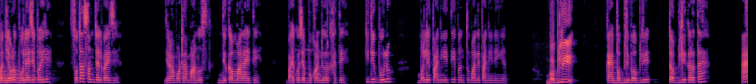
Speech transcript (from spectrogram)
पण एवढं बोलायचे पहिले स्वतः समजायला पाहिजे. जेव्हा मोठा माणूस निकम्मा राहते बायकोच्या बुकांडीवर खाते. किती बोलू? मले पाणी येते पण तुम्हाला पाणी नाही येत. बबली! काय बबली बबली? टबली करता? हा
